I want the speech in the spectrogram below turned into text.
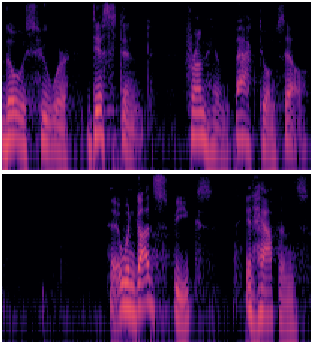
those who were distant from Him back to Himself. Uh, when God speaks, it happens.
